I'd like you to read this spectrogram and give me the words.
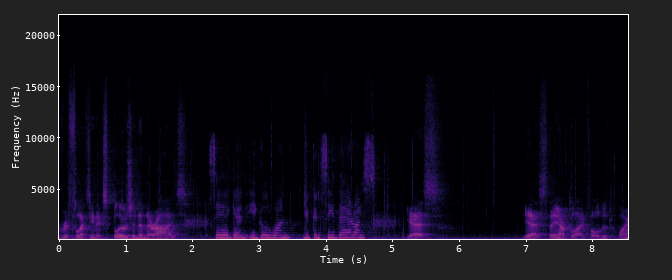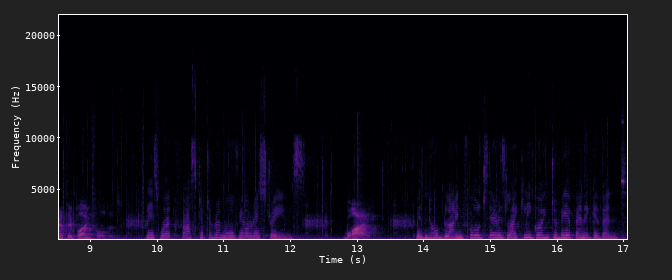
reflecting explosion in their eyes. Say again, Eagle 1. You can see their eyes. Yes. Yes, they aren't blindfolded. Why aren't they blindfolded? Please work faster to remove your restraints. Why? With no blindfolds, there is likely going to be a panic event.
